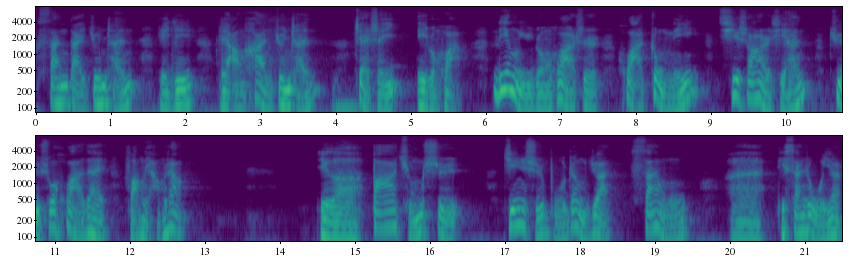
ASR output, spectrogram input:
三代君臣以及两汉君臣。这是一。一种画，另一种画是画仲尼七十二贤，据说画在房梁上。这个八琼氏金石补正卷三五，呃，第三十五页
